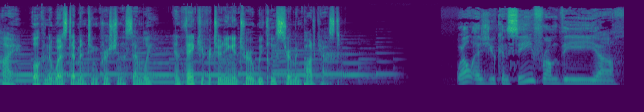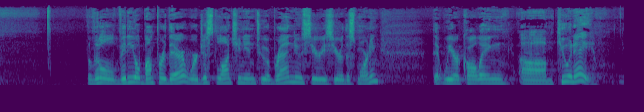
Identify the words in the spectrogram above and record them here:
Hi, welcome to West Edmonton Christian Assembly, and thank you for tuning into our weekly sermon podcast. Well, as you can see from the uh, the little video bumper there, we're just launching into a brand new series here this morning that we are calling um, Q and A,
